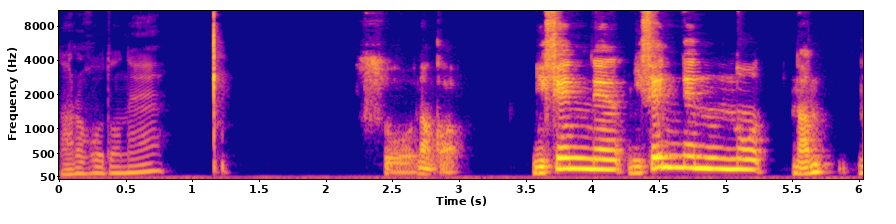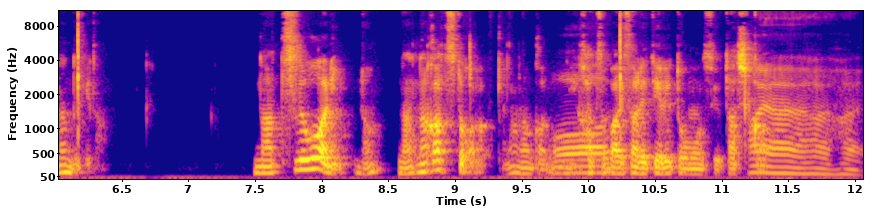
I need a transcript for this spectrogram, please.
なるほどね。そう、なんか、2000年、2000年の、なん、なんだっけな。夏終わりな ?7 月とかだっけななんか発売されてると思うんですよ、確か。はいはいはいはい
